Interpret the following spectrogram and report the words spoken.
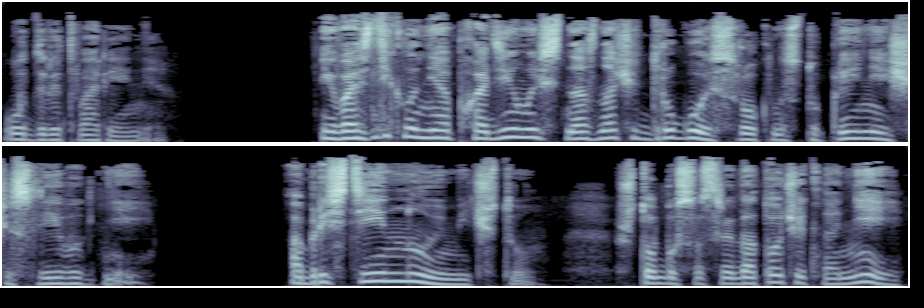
удовлетворения. И возникла необходимость назначить другой срок наступления счастливых дней. Обрести иную мечту, чтобы сосредоточить на ней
